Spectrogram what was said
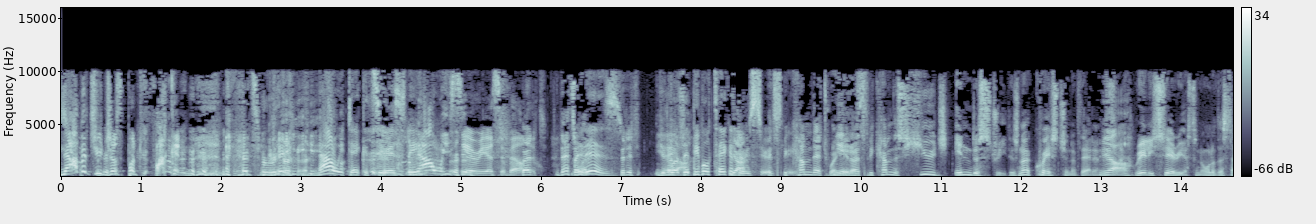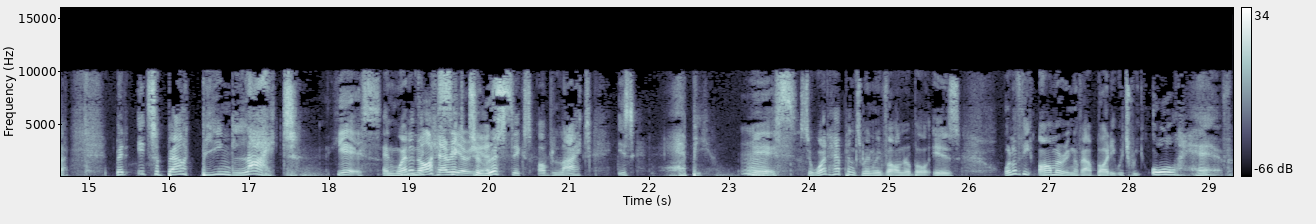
now that you just put fucking, it's really Now we take it seriously. now we serious about but it. that's But what, it is. But it, you Well, know, the people take it yeah, very seriously. It's become that way. You know, it's become this huge industry. There's no question of that. And it's Yeah. like really serious and all of this stuff. But it's about being light. Yes, And one of Not the characteristics of light is happy. Yes, So what happens when we're vulnerable is all of the armoring of our body, which we all have,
